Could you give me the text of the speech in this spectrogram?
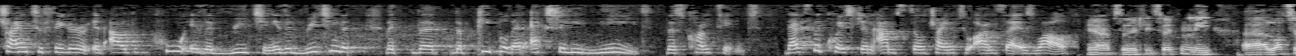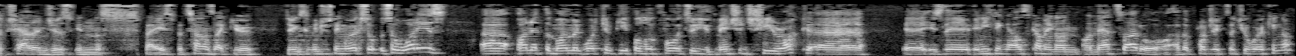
trying to figure it out. Who is it reaching? Is it reaching the, the, the, the people that actually need this content? That's the question I'm still trying to answer as well. Yeah, absolutely. Certainly, uh, lots of challenges in this space, but sounds like you're doing some interesting work. So, so what is, uh, on at the moment? What can people look forward to? You've mentioned She-Rock. Uh, uh is there anything else coming on, on that side or other projects that you're working on?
